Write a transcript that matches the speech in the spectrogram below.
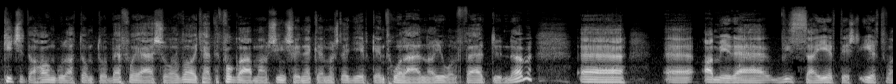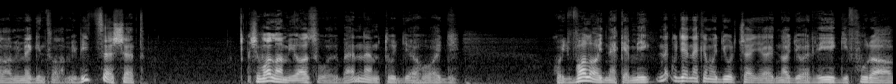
kicsit a hangulatomtól befolyásolva, hogy hát fogalmam sincs, hogy nekem most egyébként hol állna jól feltűnnöm, amire visszaírt, és írt valami, megint valami vicceset, és valami az volt bennem, tudja, hogy hogy valahogy nekem még, ugye nekem a Gyurcsányjal egy nagyon régi, fura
